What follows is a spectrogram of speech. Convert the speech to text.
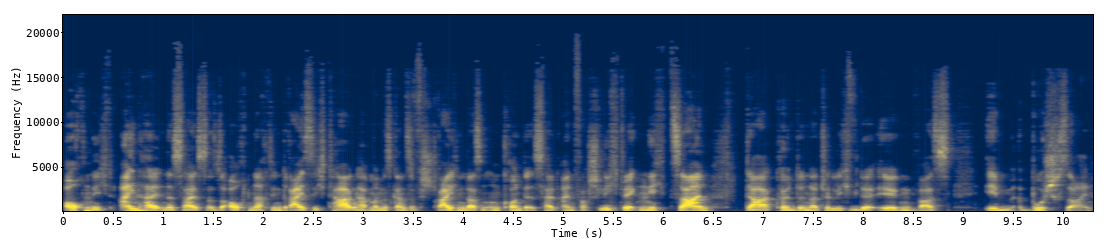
auch nicht einhalten. Das heißt also auch nach den 30 Tagen hat man das Ganze verstreichen lassen und konnte es halt einfach schlichtweg nicht zahlen. Da könnte natürlich wieder irgendwas im Busch sein.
